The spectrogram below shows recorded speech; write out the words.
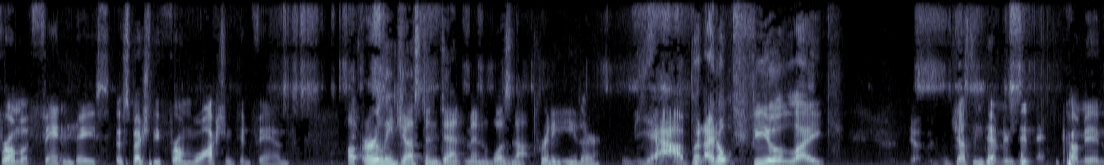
from a fan base, especially from Washington fans. Uh, Early Justin Dentmon was not pretty either. Yeah, but I don't feel like Justin Dentmon didn't come in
